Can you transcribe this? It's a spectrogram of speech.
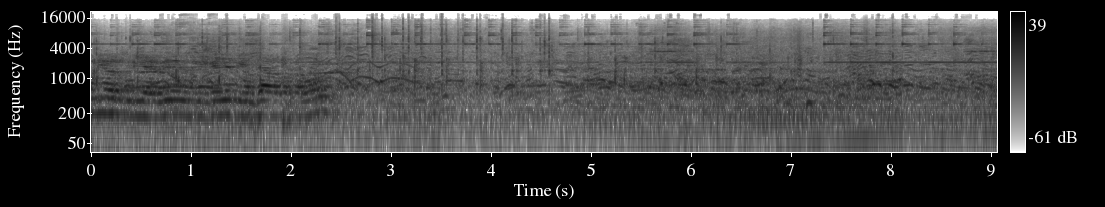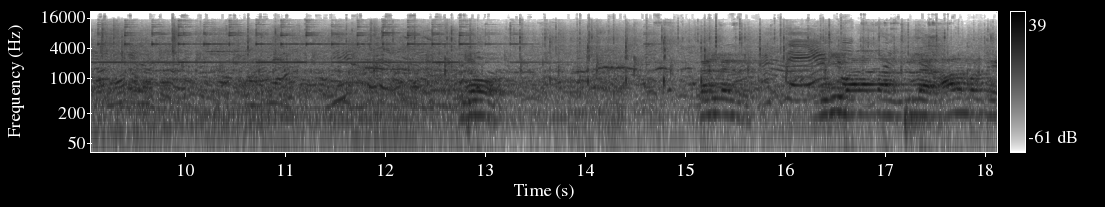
ஓடி வரக்கூடிய வீரர்களுக்கு கையெழுத்தி உற்சாகப்படுத்தவும் இதோ கல்லல் மினி மாராத்தான் பிள்ளர் ஆலம்பட்டு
